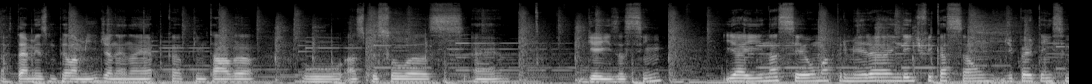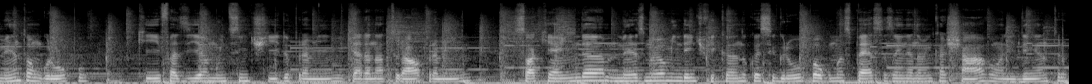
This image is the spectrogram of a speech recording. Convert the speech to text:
até mesmo pela mídia, né? Na época pintava o, as pessoas é, gays assim. E aí nasceu uma primeira identificação de pertencimento a um grupo que fazia muito sentido para mim, que era natural para mim só que ainda, mesmo eu me identificando com esse grupo, algumas peças ainda não encaixavam ali dentro.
